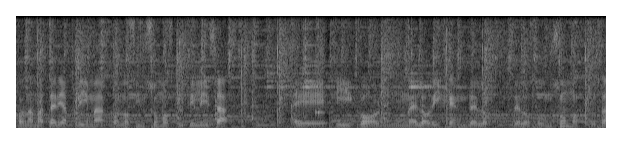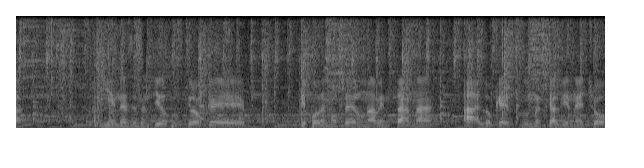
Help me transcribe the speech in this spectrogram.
con la materia prima, con los insumos que utiliza eh, y con el origen de, de los insumos que usa. Y en ese sentido, pues creo que, que podemos ser una ventana a lo que es un mezcal bien hecho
